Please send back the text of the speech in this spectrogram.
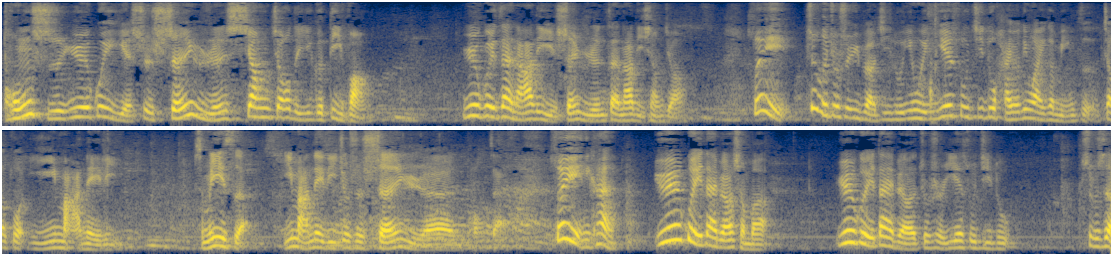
同时，约柜也是神与人相交的一个地方。约柜在哪里，神与人在哪里相交，所以这个就是预表基督，因为耶稣基督还有另外一个名字叫做以马内利，什么意思？以马内利就是神与人同在，所以你看约柜代表什么？约柜代表的就是耶稣基督，是不是？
